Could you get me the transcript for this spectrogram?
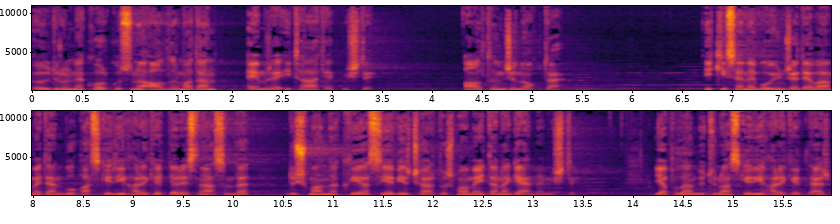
öldürülme korkusunu aldırmadan emre itaat etmişti. 6. nokta İki sene boyunca devam eden bu askeri hareketler esnasında düşmanla kıyasıya bir çarpışma meydana gelmemişti. Yapılan bütün askeri hareketler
